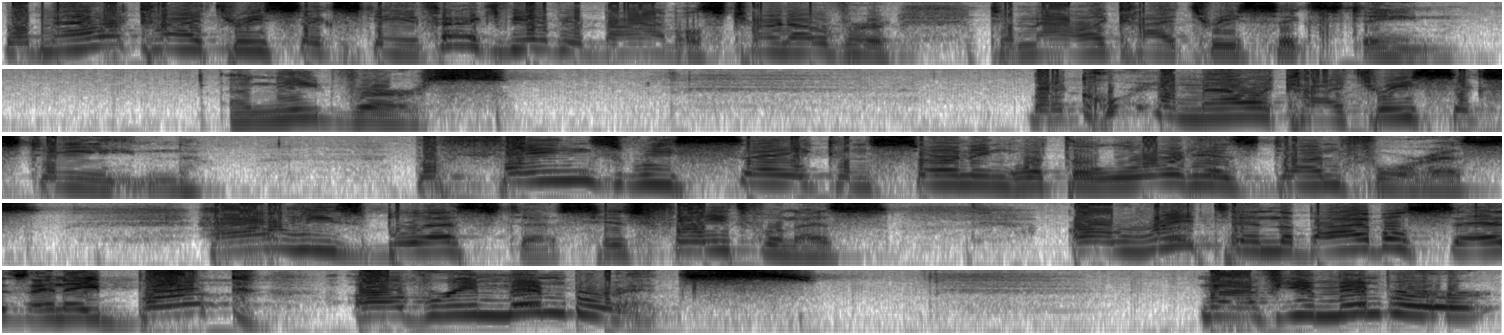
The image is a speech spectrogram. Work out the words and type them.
But Malachi 3:16. In fact, if you have your Bibles, turn over to Malachi 3:16. A neat verse. But according to Malachi 3:16, the things we say concerning what the Lord has done for us, how he's blessed us, his faithfulness, are written, the Bible says, in a book of remembrance. Now, if you remember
